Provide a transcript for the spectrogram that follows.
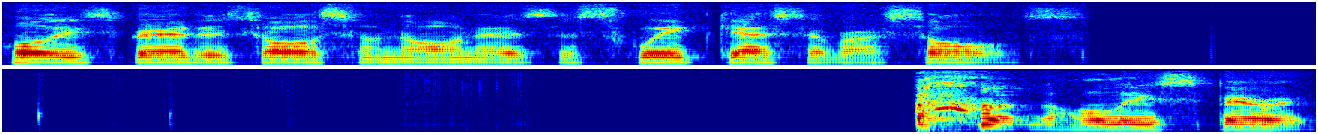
Holy Spirit is also known as the sweet guest of our souls. the Holy Spirit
